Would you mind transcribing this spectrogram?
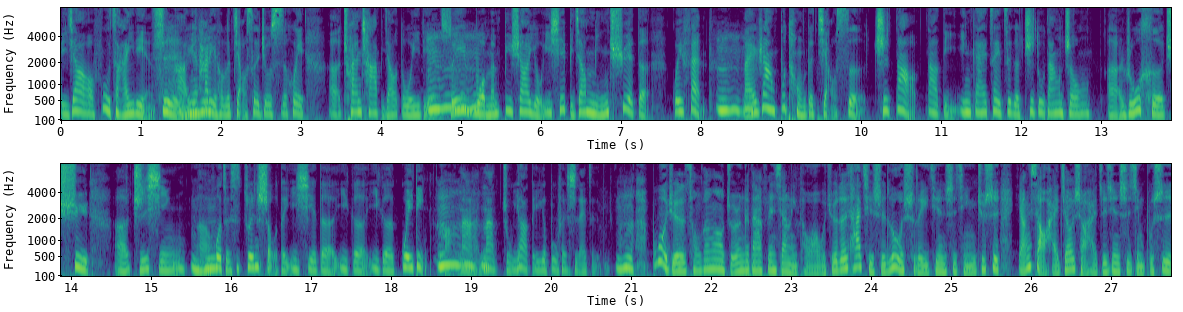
比较复杂一点是啊，因为它里头的角色就是会呃穿插比较多一点，所以我们必须要有一些比较明确的规范，嗯，来让不同的角色知道到底应该在这个制度当中。呃，如何去呃执行呃，或者是遵守的一些的一个一个规定好，那那主要的一个部分是在这个地方。嗯，不过我觉得从刚刚主任跟大家分享里头啊，我觉得他其实落实了一件事情，就是养小孩、教小孩这件事情，不是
